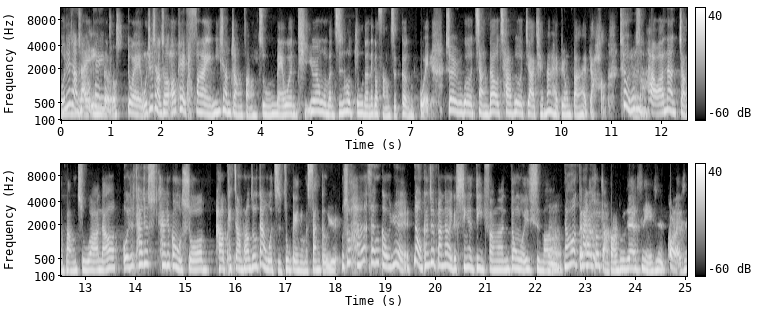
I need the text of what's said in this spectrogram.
我就想说 OK，对，我就想说，OK fine，你想涨房租没问题，因为我们之后租的那个房子更贵，所以如果涨到差不多价钱，那还不用搬还比较好。所以我就说、嗯好啊，那涨房租啊。然后我就他就他就跟我说，好，可以涨房租，但我只租给你们三个月。我说啊，三个月，那我干脆搬到一个新的地方啊，你懂我意思吗？嗯然后他就但他说涨房租这件事事情是后来是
